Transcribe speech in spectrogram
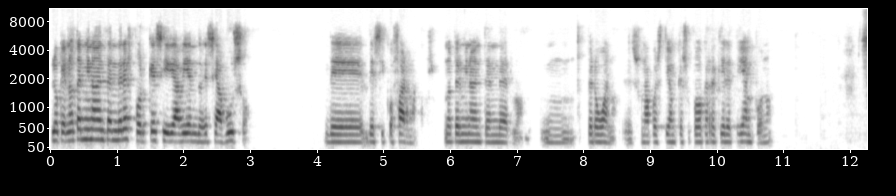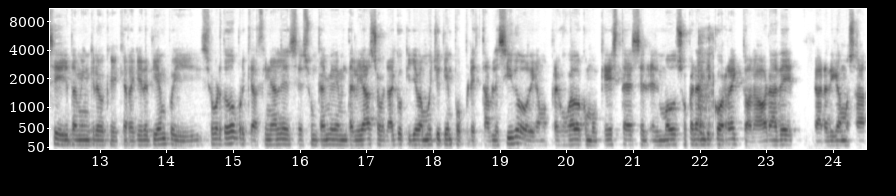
Lo que no termino de entender es por qué sigue habiendo ese abuso de, de, psicofármacos. No termino de entenderlo. Mm, pero bueno, es una cuestión que supongo que requiere tiempo, ¿no? Sí, yo también creo que, requiere tiempo y sobre todo porque al final es, un cambio de mentalidad sobre algo que lleva mucho tiempo preestablecido o digamos prejuzgado como que este es el, el modus operandi correcto a la hora de llegar digamos a,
